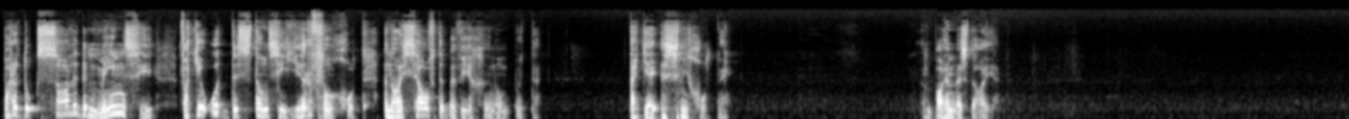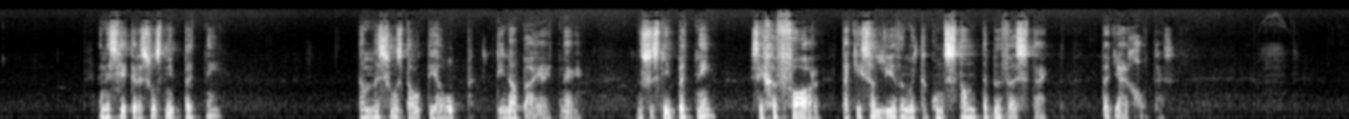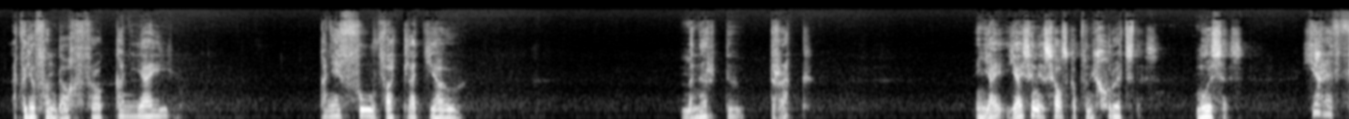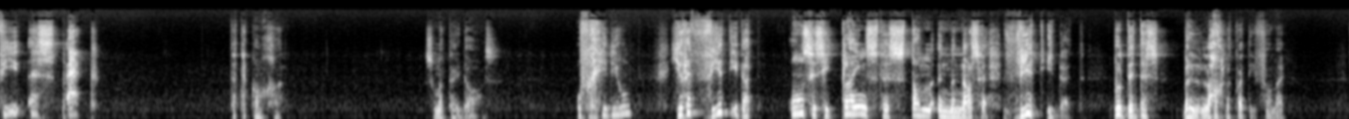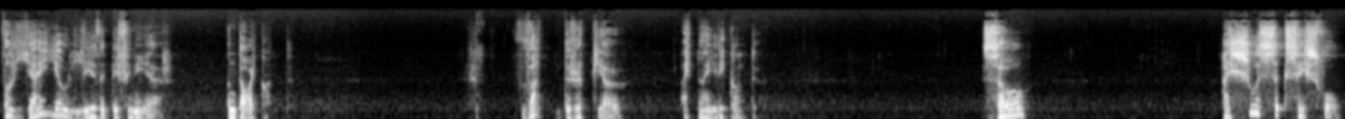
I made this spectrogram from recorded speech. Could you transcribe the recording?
paradoksale dimensie wat jou ook distansieer van God in daai selfde beweging en ontmoeting. Dat jy is nie God nie. En baie mis daai een. En is seker as ons nie bid nie, dan mis ons dalk die hulp, die nabyheid, nê. Nee. Ons nie bid nie, sê gevaar dat jy sal lewe met 'n konstante bewustheid dat jy God is. Ek wil jou vandag vra, kan jy kan jy voel wat laat jou minder toe druk? En jy jy's in die selskap van die grootstes. Moses. Here, wie is ek? Dat ek kan gaan. Sommige hy daar's. Of Gideon, Here, weet u dat ons is die kleinste stam in Manasse? Weet u dit? Bro, dit is belaglik wat u van my. Wil jy jou lewe definieer in daai kant? Wat druk jou uit na hierdie kant toe? Saul Hy's so suksesvol.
